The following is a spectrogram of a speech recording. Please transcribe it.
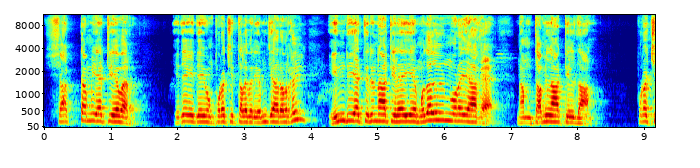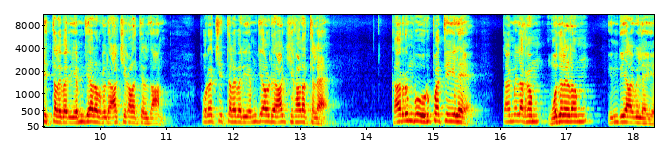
சட்டம் இயற்றியவர் இதய தெய்வம் புரட்சித் தலைவர் எம்ஜிஆர் அவர்கள் இந்திய திருநாட்டிலேயே முதல் முறையாக நம் தமிழ்நாட்டில்தான். புரட்சித் தலைவர் எம்ஜிஆர் அவர்களுடைய ஆட்சி காலத்தில்தான். புரட்சித் தலைவர் எம்ஜிஆருடைய ஆட்சி காலத்தில் கரும்பு உற்பத்தியிலே தமிழகம் முதலிடம் இந்தியாவிலேயே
